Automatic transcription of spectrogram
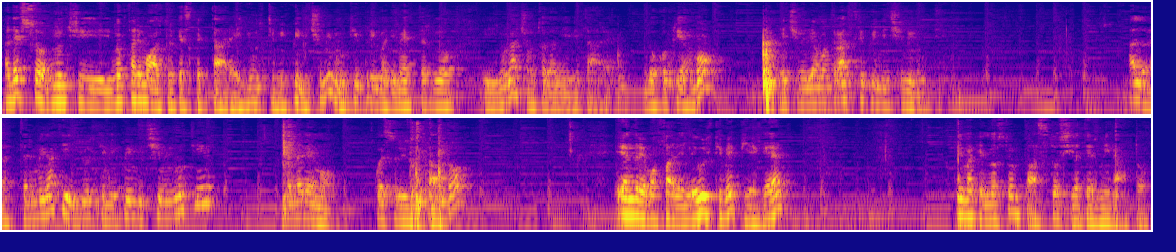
Adesso non, ci, non faremo altro che aspettare gli ultimi 15 minuti prima di metterlo in una ciotola a lievitare. Lo copriamo e ci vediamo tra altri 15 minuti. Allora, terminati gli ultimi 15 minuti, troveremo questo risultato e andremo a fare le ultime pieghe prima che il nostro impasto sia terminato.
